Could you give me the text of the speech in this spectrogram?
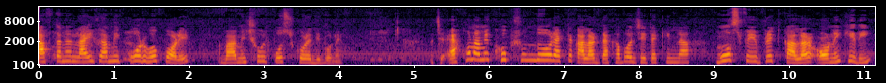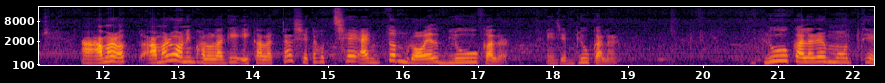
কাফতানের লাইভ আমি করব পরে, বা আমি ছবি পোস্ট করে দিব না। আচ্ছা এখন আমি খুব সুন্দর একটা কালার দেখাবো, যেটা কিনা মোস্ট ফেভারিট কালার অনেকেরই আমার আমারও অনেক ভালো লাগে এই কালারটা সেটা হচ্ছে একদম রয়্যাল ব্লু কালার এই যে ব্লু কালার ব্লু কালারের মধ্যে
